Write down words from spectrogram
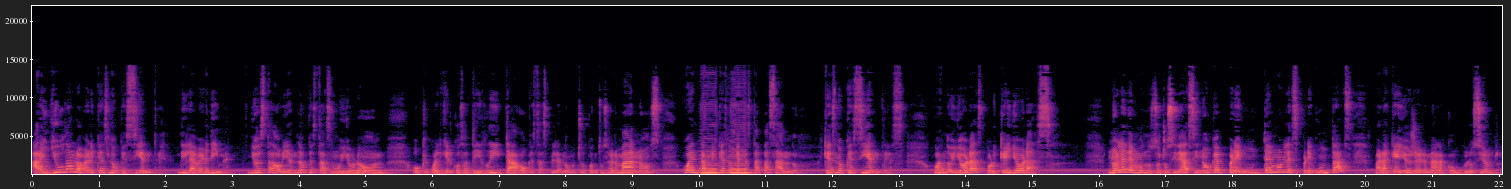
Ayúdalo a ver qué es lo que siente. Dile, "A ver, dime, yo he estado viendo que estás muy llorón o que cualquier cosa te irrita o que estás peleando mucho con tus hermanos. Cuéntame, ¿qué es lo que te está pasando? ¿Qué es lo que sientes? Cuando lloras, ¿por qué lloras? No le demos nosotros ideas, sino que preguntémosles preguntas para que ellos lleguen a la conclusión.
